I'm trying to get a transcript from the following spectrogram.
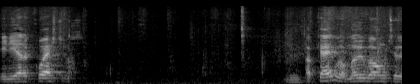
Any other questions? Okay, we'll move on to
